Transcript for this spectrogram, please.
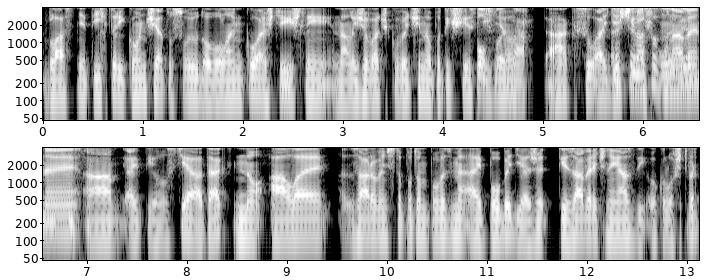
vlastne tých, ktorí končia tú svoju dovolenku a ešte išli na lyžovačku väčšinou po tých šiestich Posledná. dňoch, tak sú aj deti už unavené a aj tí hostia a tak. No ale zároveň si to potom povedzme aj pobedia, že tie záverečné jazdy okolo 4.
